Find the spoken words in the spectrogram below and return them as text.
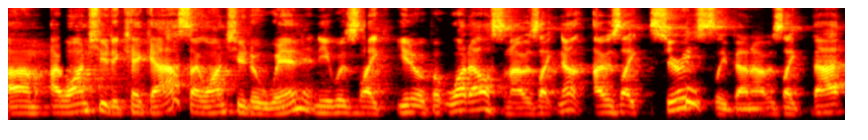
um, I want you to kick ass. I want you to win. And he was like, you know, but what else? And I was like, no, I was like, seriously, Ben, I was like, that,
